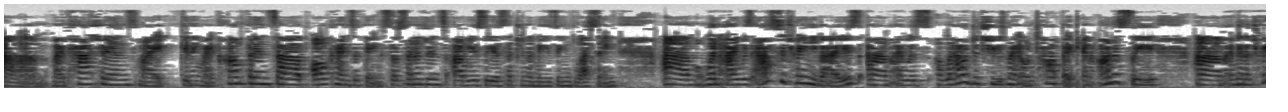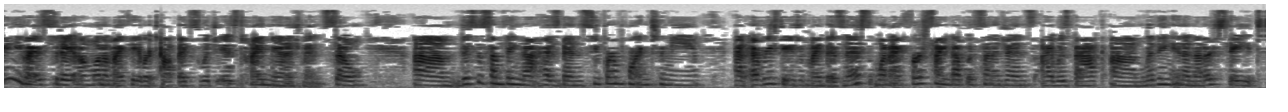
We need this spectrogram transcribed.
um, my passions, my getting my confidence up, all kinds of things. So Senegence obviously is such an amazing blessing. Um, when I was asked to train you guys, um, I was allowed to choose my own topic. And honestly, um, I'm going to train you guys today on one of my favorite topics, which is time management. So um, this is something that has been super important to me at every stage of my business. When I first signed up with Senegence, I was back um, living in another state.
